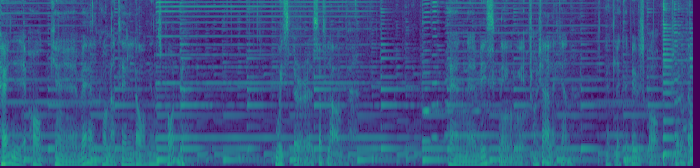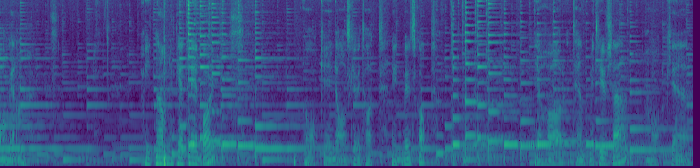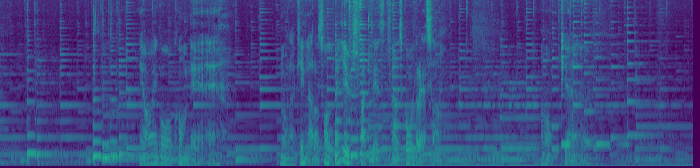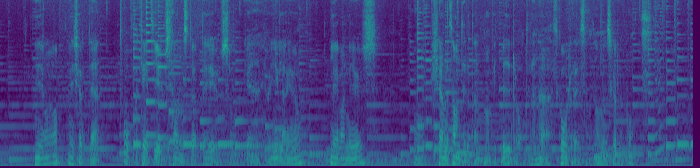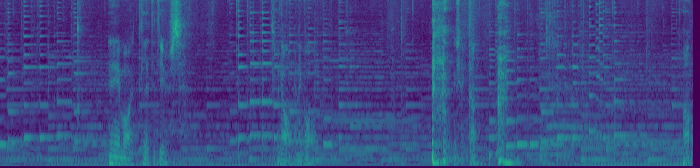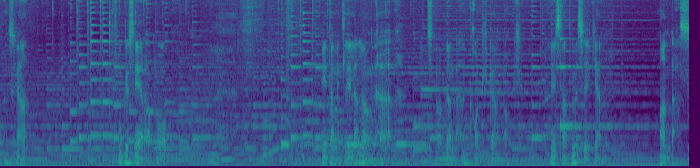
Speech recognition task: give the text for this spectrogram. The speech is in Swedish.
Hej och eh, välkomna till dagens podd. Whispers of Love. En eh, viskning från kärleken. Ett litet budskap för dagen. Mitt namn är Peter Edborg. Och idag ska vi ta ett nytt budskap. Jag har tänt mitt ljus här och eh, kom det några killar och sålde ljus faktiskt för en skolresa. Och eh, ja, vi köpte två paket ljus, handstöpta ljus och eh, jag gillar ju levande ljus. Och kände samtidigt att man fick bidra till den här skolresan som den skulle på. Det var ett litet ljus för dagen igår. Ursäkta. Ja, jag ska fokusera på hitta mitt lilla lugn här. Så jag blundar en kort stund och lyssnar till musiken. Andas.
